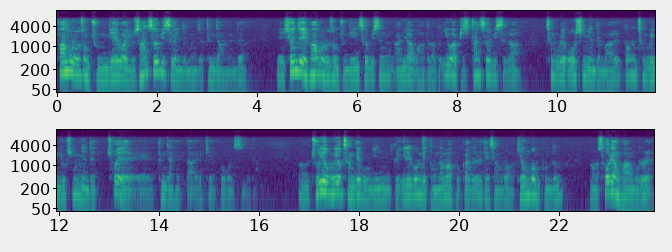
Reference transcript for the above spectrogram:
화물 운송 중개와 유사한 서비스가 이제 먼저 등장하는데 예, 현재의 화물 운송 중개인 서비스는 아니라고 하더라도 이와 비슷한 서비스가 1950년대 말 또는 1960년대 초에 등장했다 이렇게 보고 있습니다. 어, 주요 무역 상대국인 그 일본 및 동남아 국가들을 대상으로 견본품 등 어, 소량 화물을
